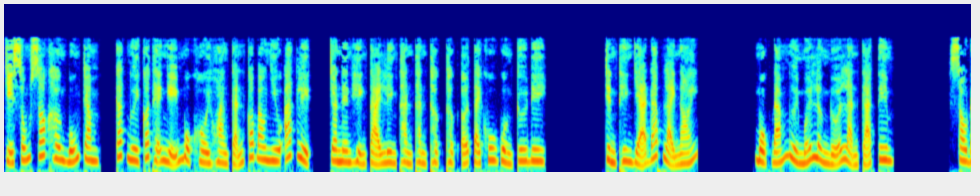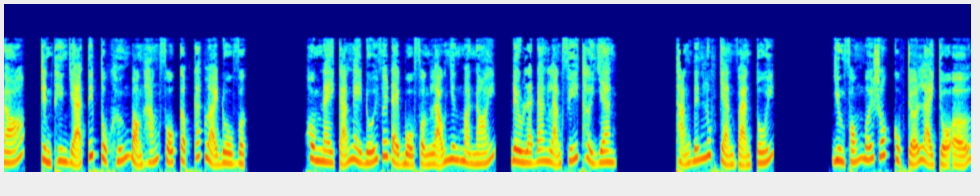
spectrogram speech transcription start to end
chỉ sống sót hơn 400, các ngươi có thể nghĩ một hồi hoàn cảnh có bao nhiêu ác liệt, cho nên hiện tại liền thành thành thật thật ở tại khu quần cư đi. Trình Thiên Giả đáp lại nói. Một đám người mới lần nữa lạnh cả tim. Sau đó, Trình Thiên Giả tiếp tục hướng bọn hắn phổ cập các loại đồ vật. Hôm nay cả ngày đối với đại bộ phận lão nhân mà nói, đều là đang lãng phí thời gian. Thẳng đến lúc chạng vạn tối, Dương Phóng mới rốt cục trở lại chỗ ở.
